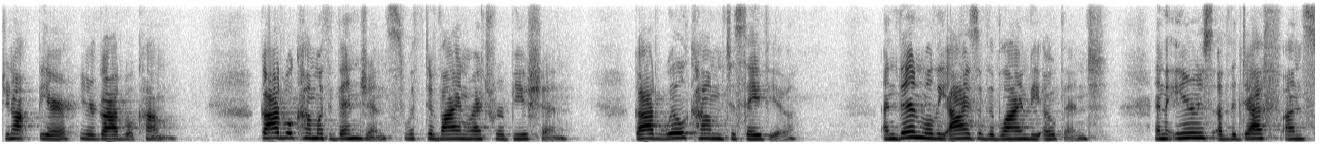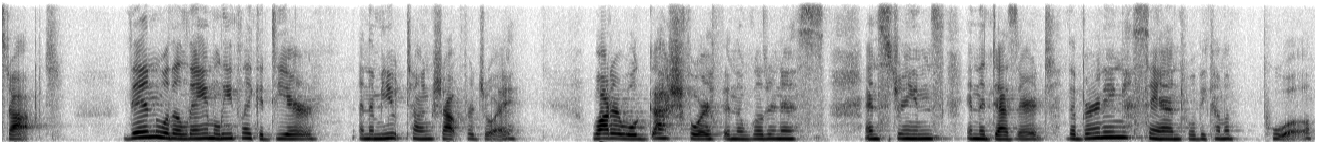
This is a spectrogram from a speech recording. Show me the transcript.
do not fear, your God will come. God will come with vengeance, with divine retribution. God will come to save you. And then will the eyes of the blind be opened, and the ears of the deaf unstopped. Then will the lame leap like a deer, and the mute tongue shout for joy. Water will gush forth in the wilderness, and streams in the desert. The burning sand will become a pool,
